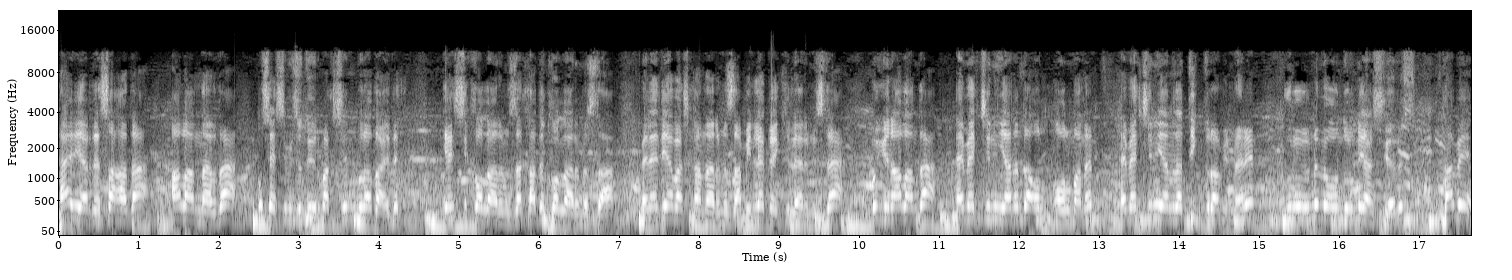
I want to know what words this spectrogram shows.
her yerde sahada, alanlarda bu sesimizi duyurmak için buradaydık. Gençlik kollarımızda, kadın kollarımızda, belediye başkanlarımızla, milletvekillerimizle bugün alanda emekçinin yanında ol- olmanın, emekçinin yanında dik durabilmenin gururunu ve onurunu yaşıyoruz. Tabii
